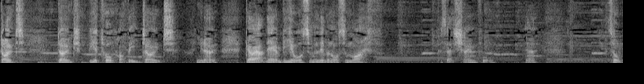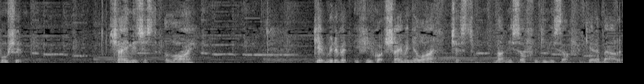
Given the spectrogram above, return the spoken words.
Don't don't be a tall poppy. Don't you know, go out there and be awesome and live an awesome life because that's shameful. Yeah, it's all bullshit. Shame is just a lie get rid of it. If you've got shame in your life, just love yourself, forgive yourself, forget about it.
